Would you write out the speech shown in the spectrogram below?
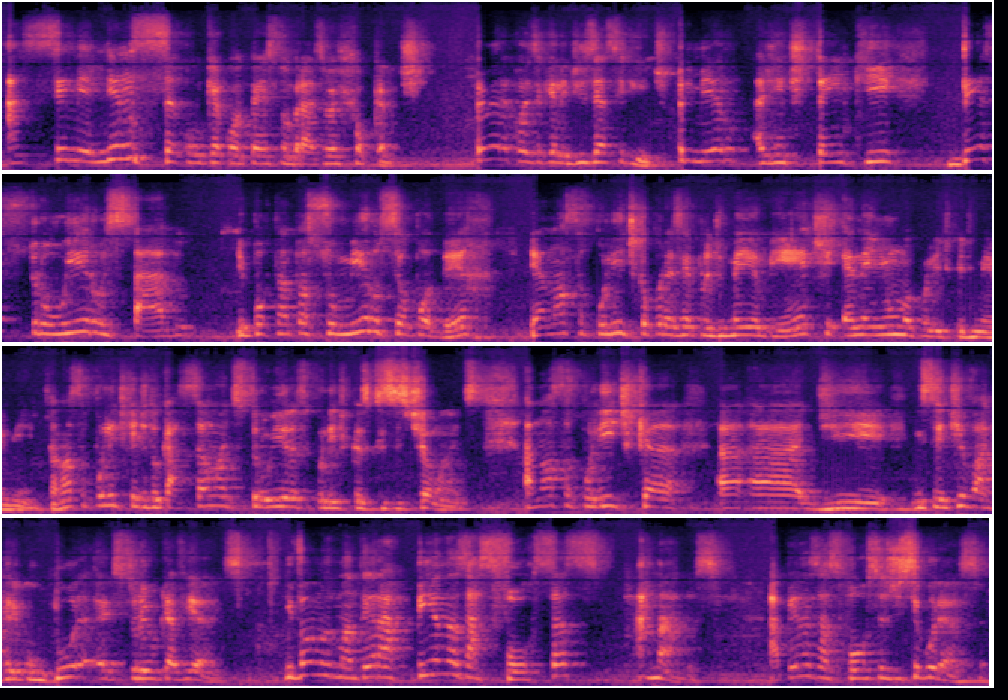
a semelhança com o que acontece no Brasil é chocante. A primeira coisa que ele diz é a seguinte: primeiro, a gente tem que destruir o Estado e, portanto, assumir o seu poder e a nossa política, por exemplo, de meio ambiente é nenhuma política de meio ambiente. A nossa política de educação é destruir as políticas que existiam antes. A nossa política uh, uh, de incentivo à agricultura é destruir o que havia antes. E vamos manter apenas as forças armadas, apenas as forças de segurança,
